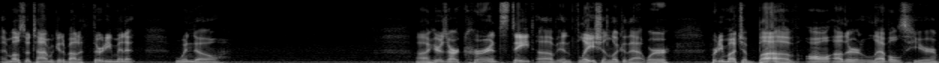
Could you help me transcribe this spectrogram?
and most of the time we get about a 30 minute window. Uh, here's our current state of inflation. Look at that. We're pretty much above all other levels here.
